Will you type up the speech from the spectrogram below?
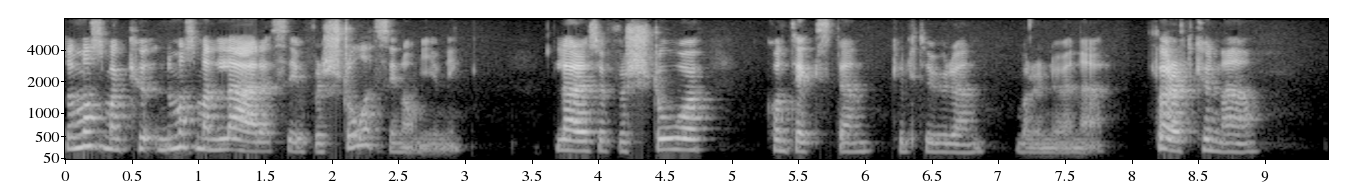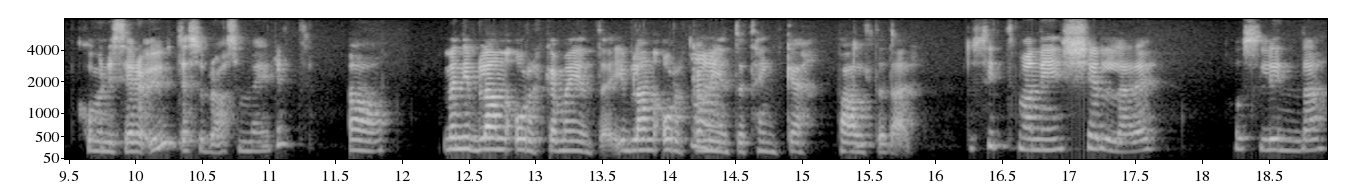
Då måste, man, då måste man lära sig att förstå sin omgivning. Lära sig att förstå kontexten, kulturen, vad det nu än är. För att kunna kommunicera ut det så bra som möjligt. Ja. Men ibland orkar man ju inte. Ibland orkar man Nej. ju inte tänka på allt det där. Då sitter man i en källare hos Linda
